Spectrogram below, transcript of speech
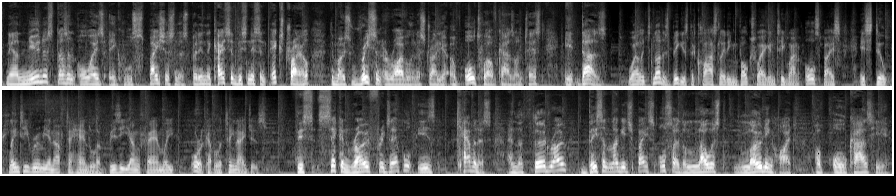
Now, newness doesn't always equal spaciousness, but in the case of this Nissan X-Trail, the most recent arrival in Australia of all 12 cars on test, it does. While it's not as big as the class-leading Volkswagen Tiguan Allspace, it's still plenty roomy enough to handle a busy young family or a couple of teenagers. This second row, for example, is cavernous, and the third row, decent luggage space, also the lowest loading height of all cars here.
